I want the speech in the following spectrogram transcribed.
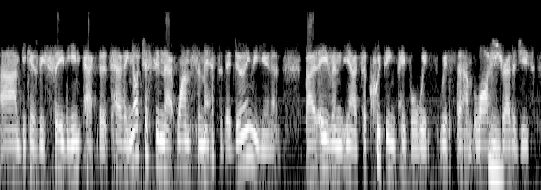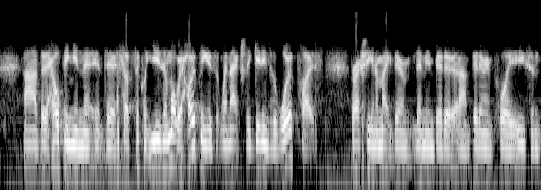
Um, because we see the impact that it's having, not just in that one semester they're doing the unit, but even you know it's equipping people with with um, life strategies uh, that are helping in their, in their subsequent years. And what we're hoping is that when they actually get into the workplace, they're actually going to make them them in better um, better employees and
